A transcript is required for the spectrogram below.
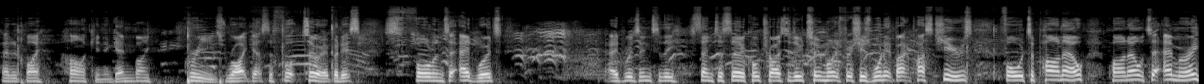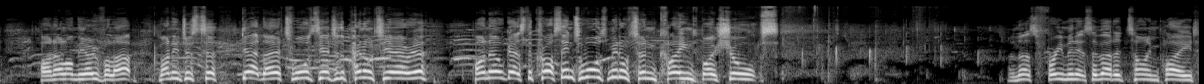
Headed by Harkin, again by Greaves. Wright gets the foot to it, but it's fallen to Edwards. Edwards into the centre circle, tries to do too much, but she's won it back past Hughes. Forward to Parnell. Parnell to Emery. Parnell on the overlap, manages to get there towards the edge of the penalty area. Parnell gets the cross in towards Middleton, claimed by Schultz. And that's three minutes of added time played.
